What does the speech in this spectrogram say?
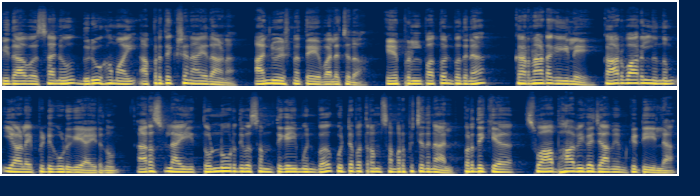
പിതാവ് സനു ദുരൂഹമായി അപ്രത്യക്ഷനായതാണ് അന്വേഷണത്തെ വലച്ചത്. ഏപ്രിൽ പത്തൊൻപതിന് കർണാടകയിലെ കാർവാറിൽ നിന്നും ഇയാളെ പിടികൂടുകയായിരുന്നു. അറസ്റ്റിലായി തൊണ്ണൂറ് ദിവസം തികയും മുൻപ് കുറ്റപത്രം സമർപ്പിച്ചതിനാൽ പ്രതിക്ക് സ്വാഭാവിക ജാമ്യം കിട്ടിയില്ല.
